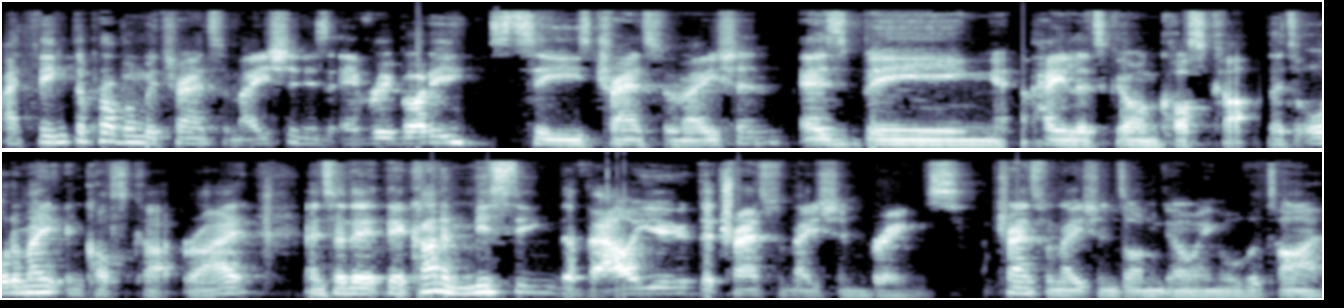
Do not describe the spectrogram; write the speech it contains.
I think the problem with transformation is everybody sees transformation as being, hey, let's go and cost cut. Let's automate and cost cut, right? And so they're, they're kind of missing the value that transformation brings transformation's ongoing all the time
